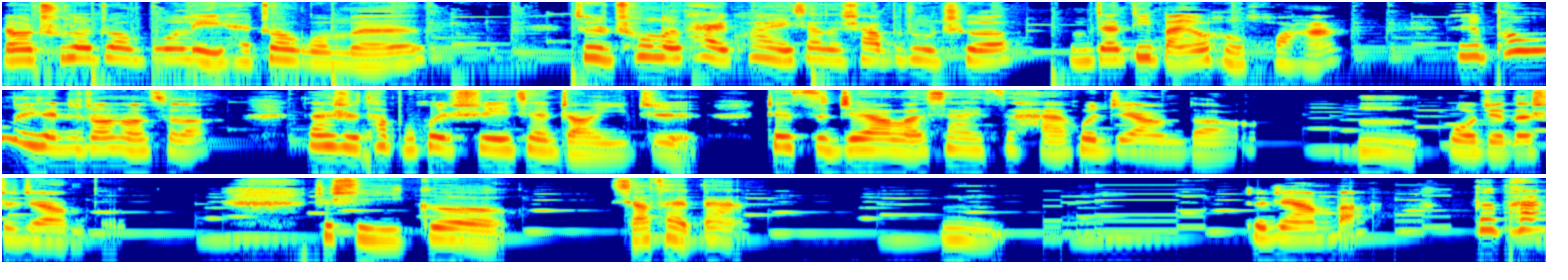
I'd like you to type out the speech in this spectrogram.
然后除了撞玻璃，还撞过门，就是冲的太快，一下子刹不住车。我们家地板又很滑，它就砰的一下就撞上去了。但是它不会吃一堑长一智，这次这样了，下一次还会这样的。嗯，我觉得是这样的。这是一个小彩蛋。嗯，就这样吧，拜拜，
